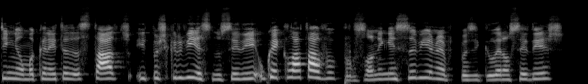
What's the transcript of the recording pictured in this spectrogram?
Tinha uma caneta de acetato e depois escrevia-se no CD o que é que lá estava, porque senão ninguém sabia, não é? Porque depois aquilo eram CDs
